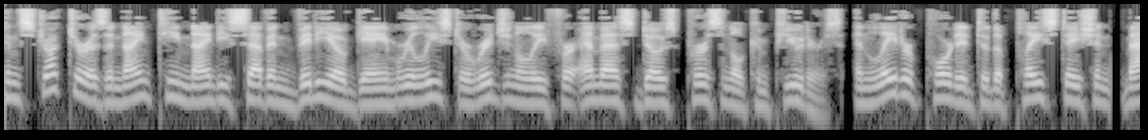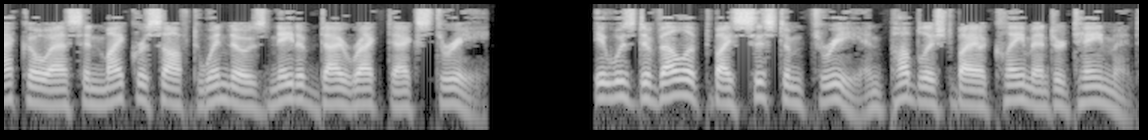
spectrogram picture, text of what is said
Constructor is a 1997 video game released originally for MS-DOS personal computers, and later ported to the PlayStation, Mac OS and Microsoft Windows native DirectX 3. It was developed by System 3 and published by Acclaim Entertainment.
